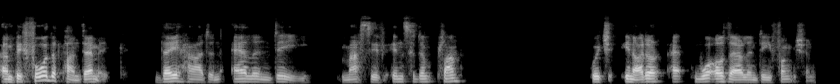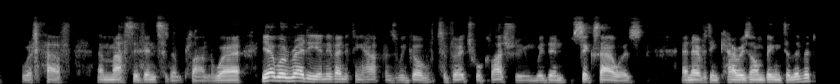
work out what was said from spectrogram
And before the pandemic, they had an L and D massive incident plan, which you know I don't. Uh, what other L and D function would have a massive incident plan where yeah we're ready and if anything happens we go to virtual classroom within six hours and everything carries on being delivered.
